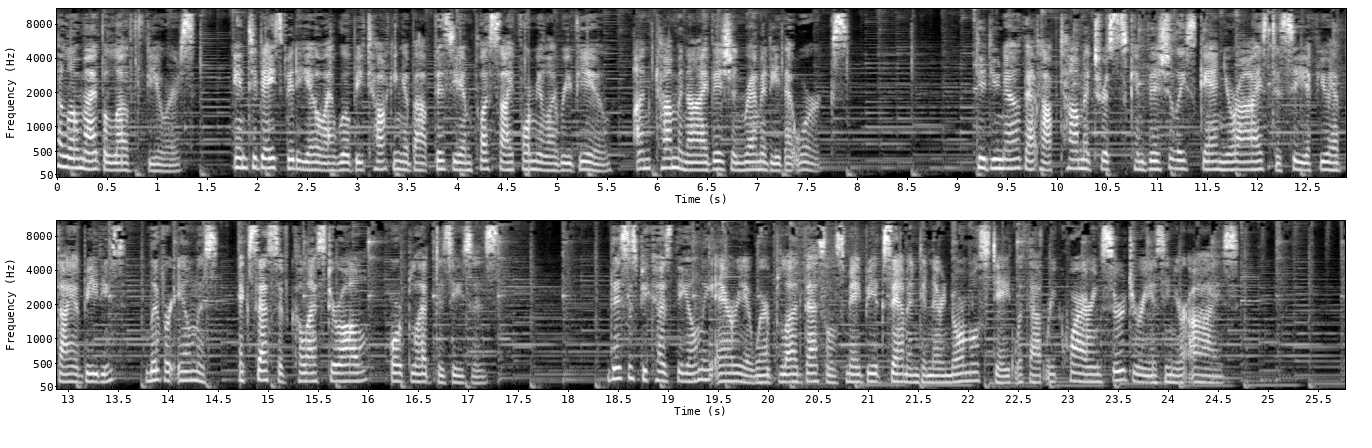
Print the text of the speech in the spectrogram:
Hello my beloved viewers. In today's video I will be talking about Visium Plus Eye Formula Review, uncommon eye vision remedy that works. Did you know that optometrists can visually scan your eyes to see if you have diabetes, liver illness, excessive cholesterol, or blood diseases? This is because the only area where blood vessels may be examined in their normal state without requiring surgery is in your eyes.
